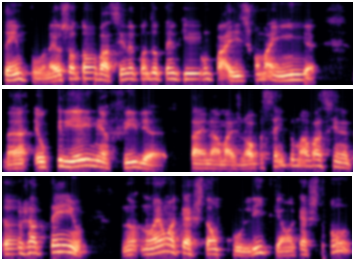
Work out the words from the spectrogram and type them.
tempo, né? Eu só tomo vacina quando eu tenho que ir para um país como a Índia, né? Eu criei minha filha, Tainá mais nova, sem tomar vacina. Então, eu já tenho não, não é uma questão política, é uma questão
